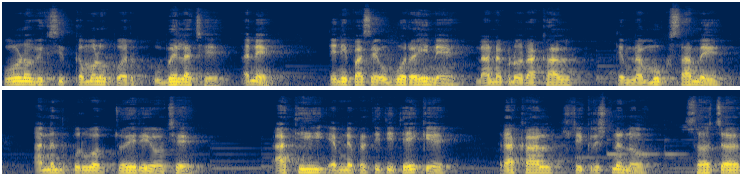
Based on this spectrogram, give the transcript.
પૂર્ણ વિકસિત કમળ ઉપર ઊભેલા છે અને તેની પાસે ઊભો રહીને નાનકડો રાખાલ તેમના મુખ સામે આનંદપૂર્વક જોઈ રહ્યો છે. આથી એમને પ્રતીતિ થઈ કે રાખાલ શ્રી કૃષ્ણનો સહચર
